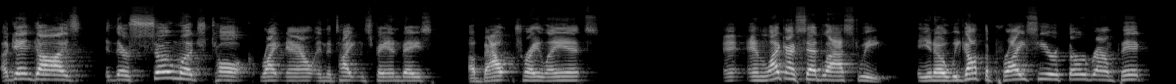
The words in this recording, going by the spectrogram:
Again, guys, there's so much talk right now in the Titans fan base about Trey Lance. And, like I said last week, you know, we got the price here, third round pick.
